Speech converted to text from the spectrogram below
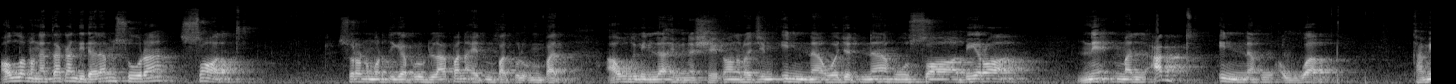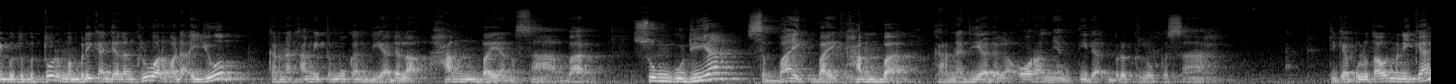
Allah mengatakan di dalam surah Sad. Surah nomor 38 ayat 44 A'udzu billahi minasyaitonir rajim. Inna wajadnahu sabira. Ni'mal 'abd. Innahu awwab. Kami betul-betul memberikan jalan keluar pada Ayub karena kami temukan dia adalah hamba yang sabar. Sungguh dia sebaik-baik hamba karena dia adalah orang yang tidak berkeluh kesah. 30 tahun menikah,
